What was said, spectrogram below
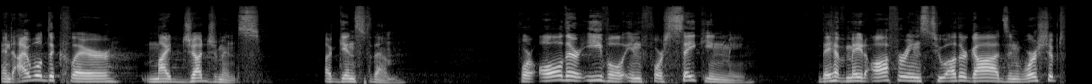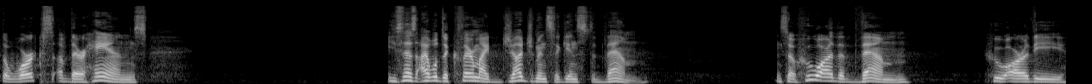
And I will declare my judgments against them for all their evil in forsaking me. They have made offerings to other gods and worshiped the works of their hands. He says, I will declare my judgments against them. And so, who are the them who are the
